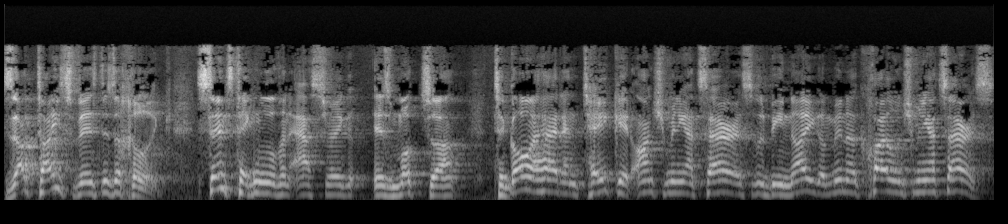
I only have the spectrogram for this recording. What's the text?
Zaktais viz, there's a chilik. Since taking lulav and asrig is muktzah, to go ahead and take it on Shmini Atzeres would be Naiga Mina Chayil and Shmini Atzeres.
